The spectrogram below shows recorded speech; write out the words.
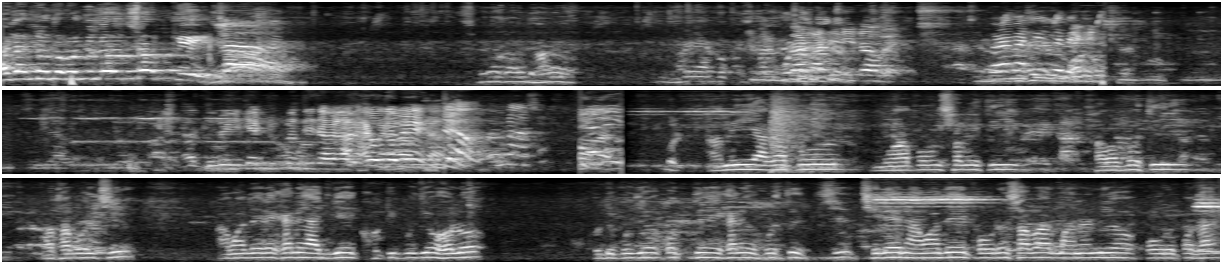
আটান্নতম দুর্গা উৎসব কে ধরে ধরে আমি আগাপুর মহাপ্রভু সমিতির সভাপতি কথা বলছি। আমাদের এখানে আজকে খুঁটি পুজো হলো। খুঁটি পুজো করতে এখানে উপস্থিত ছি- ছিলেন আমাদের পৌরসভার মাননীয় পৌরপ্রধান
